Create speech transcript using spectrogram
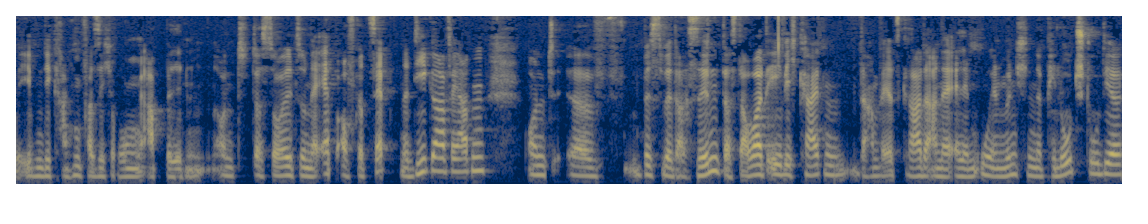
eben die Krankenversicherungen abbilden. Und das soll so eine App auf Rezept, eine DIGA werden. Und äh, bis wir das sind, das dauert Ewigkeiten. Da haben wir jetzt gerade an der LMU in München eine Pilotstudie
